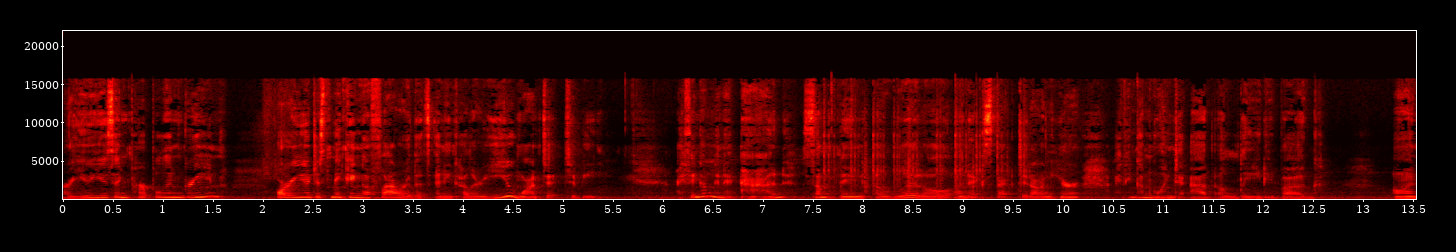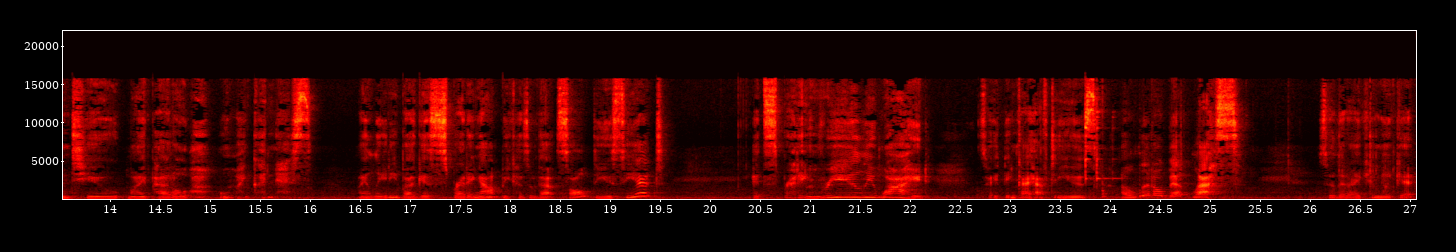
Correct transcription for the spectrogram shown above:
Are you using purple and green? Or are you just making a flower that's any color you want it to be? I think I'm gonna add something a little unexpected on here. I think I'm going to add a ladybug onto my petal. Oh my goodness, my ladybug is spreading out because of that salt. Do you see it? It's spreading really wide. So I think I have to use a little bit less so that I can make it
